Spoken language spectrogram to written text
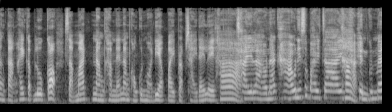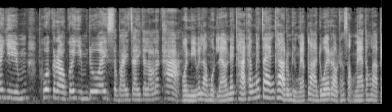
ต่างๆ ให้กับลูกก็สามารถนำคำแนะนำของคุณหมอเดียไปปรับใช้ได้เลยค่ะ ใช่แล้วนะคะวันนี้สบายใจ เห็นคุณแม่ยิ้ม พวกเราก็ยิ้มด้วยสบายใจกันแล้วล่ะค่ะ วันนี้เวลาหมดแล้วนะคะ ทั้งแม่แจงค่ะรวมถึงแม่ปลาด้วยเราทั้งสองแม่ต้องลาไป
